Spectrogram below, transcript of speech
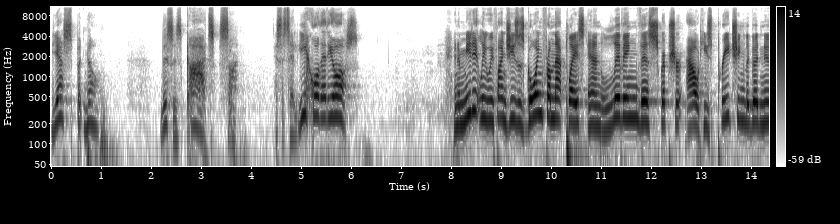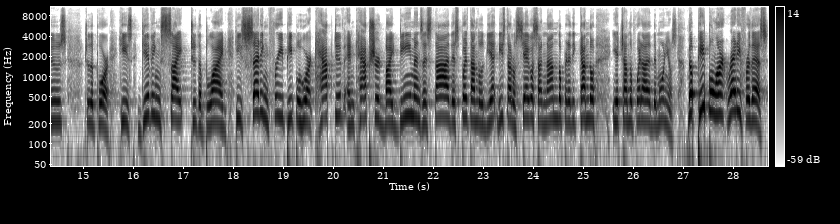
Yes, but no. This is God's son. Ese es el hijo de Dios. And immediately we find Jesus going from that place and living this scripture out. He's preaching the good news to the poor, he's giving sight to the blind, he's setting free people who are captive and captured by demons. Está después dando vista a los ciegos, sanando, predicando y echando fuera de demonios. The people aren't ready for this,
